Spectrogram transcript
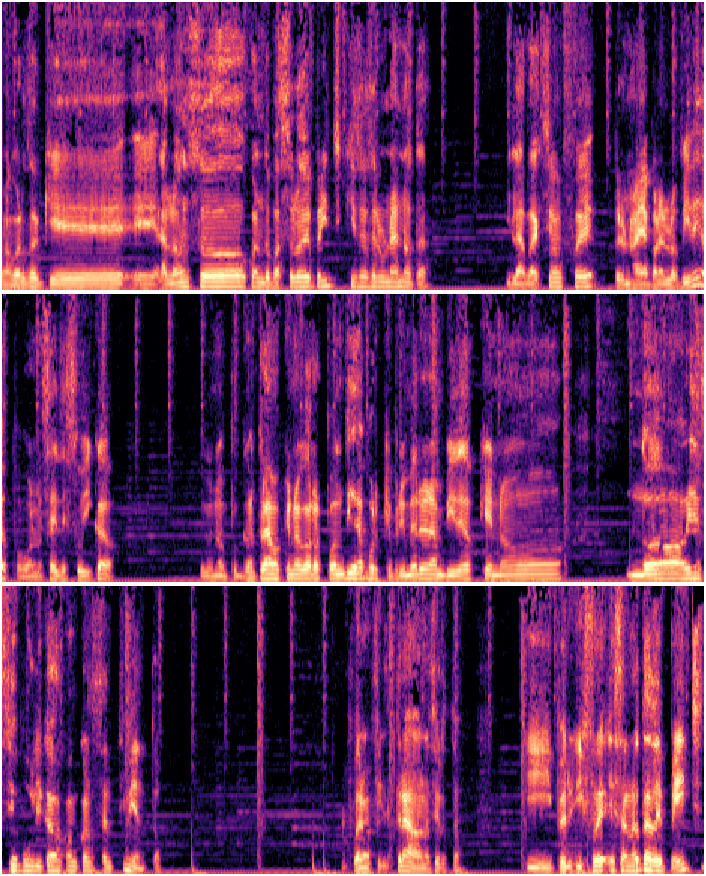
Me acuerdo que eh, Alonso, cuando pasó lo de Page, quiso hacer una nota y la reacción fue: Pero no vaya a poner los videos, pues bueno, seáis desubicados. No- encontramos que no correspondía porque primero eran videos que no, no habían sido publicados con consentimiento. Fueron filtrados, ¿no es cierto? Y, pero, y fue esa nota de Page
